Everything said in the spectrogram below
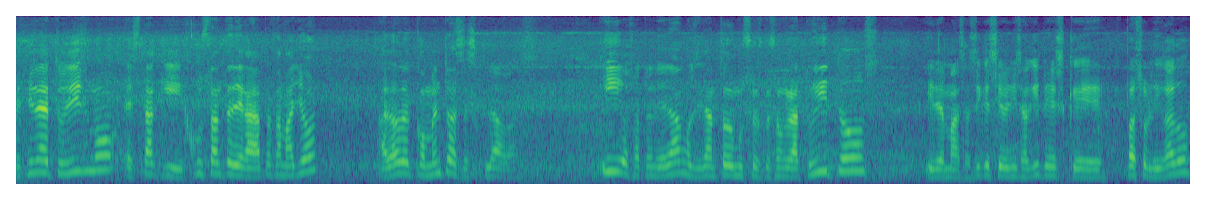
oficina de turismo está aquí, justo antes de llegar a la Plaza Mayor, al lado del convento de las esclavas. Y os atenderán, os dirán todos los museos que son gratuitos y demás. Así que si venís aquí tenéis que, paso obligado,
